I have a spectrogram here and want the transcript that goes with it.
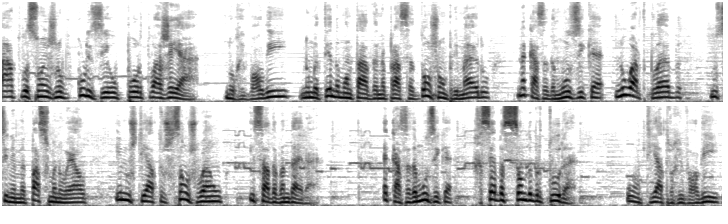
há atuações no Coliseu Porto AGA, no Rivoli, numa tenda montada na Praça Dom João I na Casa da Música, no Art Club, no Cinema Passos Manuel e nos teatros São João e Sá da Bandeira. A Casa da Música recebe a sessão de abertura. O Teatro Rivoli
